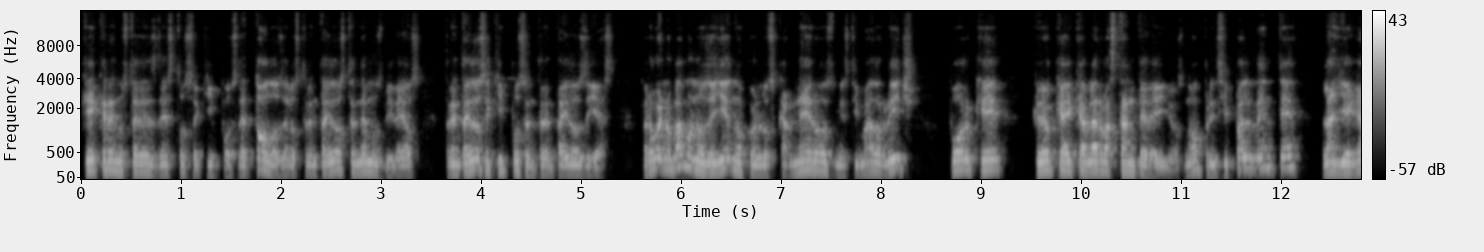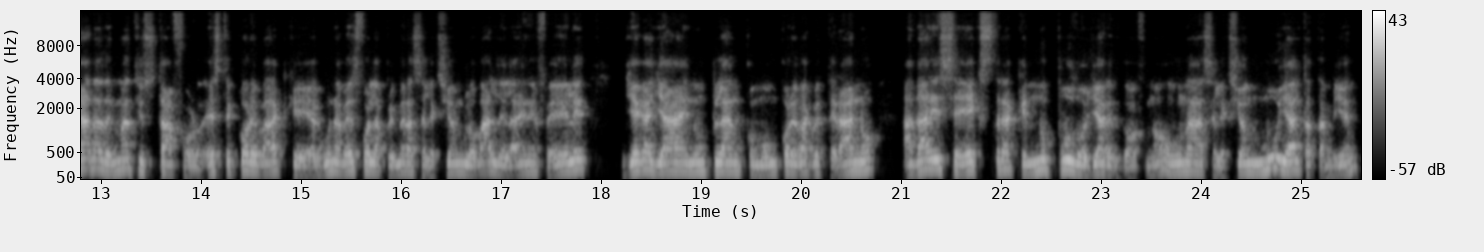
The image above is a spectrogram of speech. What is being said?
¿Qué creen ustedes de estos equipos? De todos, de los 32 tenemos videos, 32 equipos en 32 días. Pero bueno, vámonos de lleno con los carneros, mi estimado Rich, porque creo que hay que hablar bastante de ellos, ¿no? Principalmente la llegada de Matthew Stafford, este coreback que alguna vez fue la primera selección global de la NFL, llega ya en un plan como un coreback veterano a dar ese extra que no pudo Jared Goff, ¿no? Una selección muy alta también,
